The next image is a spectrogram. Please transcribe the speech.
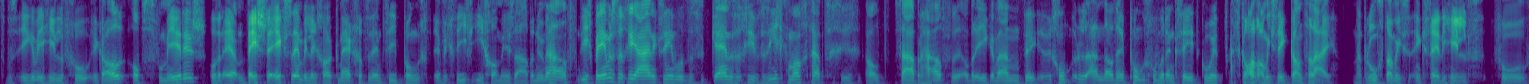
jetzt muss irgendwie Hilfe kommen, egal ob es von mir ist oder eher am besten extrem, weil ich habe gemerkt zu dem Zeitpunkt effektiv, ich kann mir selber nicht mehr helfen. Ich bin immer so ein einer gewesen, der das gerne so für sich gemacht hat, sich halt selber helfen, aber irgendwann kommt man an den Punkt, wo man dann sieht, gut, es geht amigs nicht ganz allein. Man braucht amigs externe Hilfe von,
